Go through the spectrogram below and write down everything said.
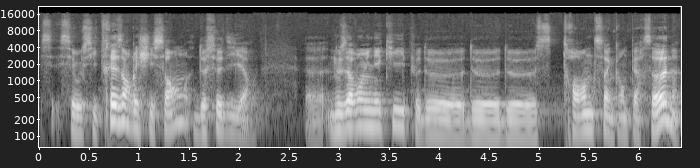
c'est aussi très enrichissant de se dire nous avons une équipe de, de, de 30-50 personnes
